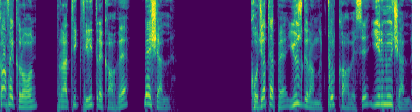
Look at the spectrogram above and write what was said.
Cafe Crown pratik filtre kahve 5.50. Kocatepe 100 gramlık Türk kahvesi 23.50.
